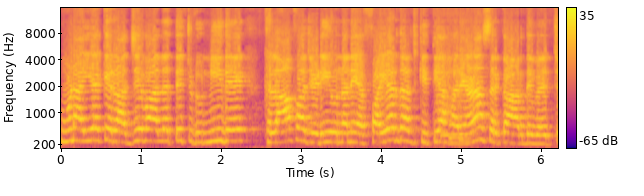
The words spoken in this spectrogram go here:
ਹੁਣ ਆਈ ਹੈ ਕਿ ਰਾਜੇਵਾਲ ਅਤੇ ਚੜੂਨੀ ਦੇ ਖਿਲਾਫ ਆ, ਜਿਹੜੀ ਉਹਨਾਂ ਨੇ ਐਫ ਆਈ ਆਰ ਦਰਜ ਕੀਤੀ ਆ, ਹਰਿਆਣਾ ਸਰਕਾਰ ਦੇ ਵਿੱਚ,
